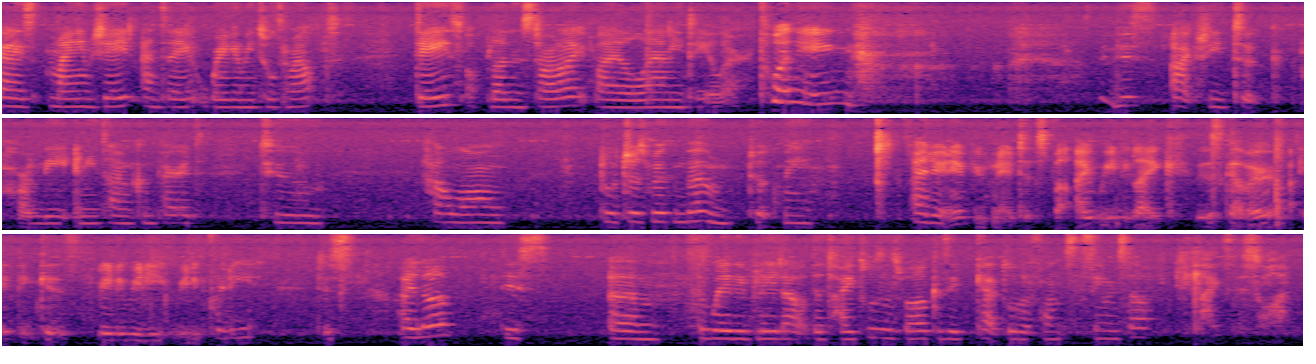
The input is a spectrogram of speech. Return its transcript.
guys, my name's Jade and today we're going to be talking about Days of Blood and Starlight by Laini Taylor. Twinning! this actually took hardly any time compared to how long Daughter of Smoke and Bone took me. I don't know if you've noticed but I really like this cover. I think it's really really really pretty. Just, I love this um, the way they've laid out the titles as well because they've kept all the fonts the same and stuff. I like this one.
